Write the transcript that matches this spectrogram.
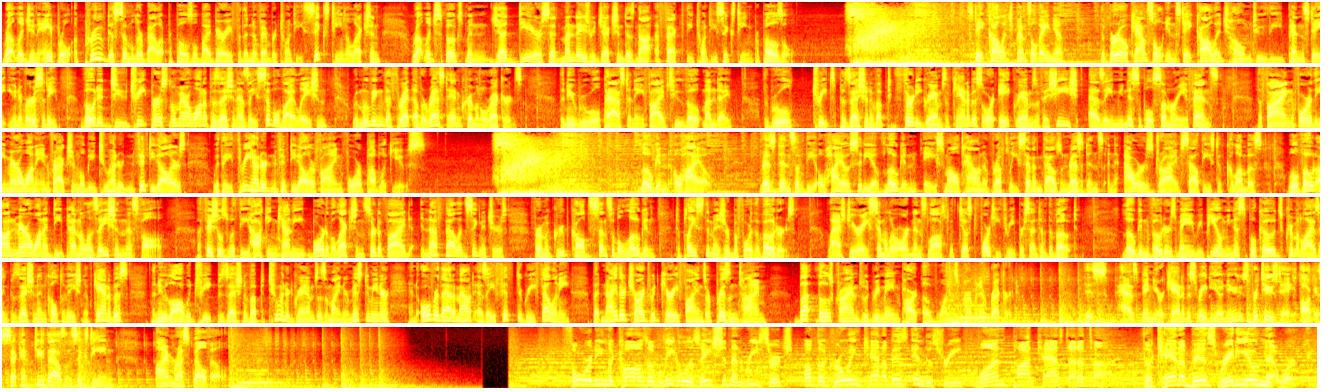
Rutledge in April approved a similar ballot proposal by Berry for the November 2016 election. Rutledge spokesman Judd Deere said Monday's rejection does not affect the 2016 proposal. State College, Pennsylvania. The Borough Council in State College, home to the Penn State University, voted to treat personal marijuana possession as a civil violation, removing the threat of arrest and criminal records. The new rule passed in a 5 2 vote Monday. The rule treats possession of up to 30 grams of cannabis or 8 grams of hashish as a municipal summary offense. The fine for the marijuana infraction will be $250 with a $350 fine for public use. Logan, Ohio. Residents of the Ohio city of Logan, a small town of roughly 7,000 residents, an hour's drive southeast of Columbus, will vote on marijuana depenalization this fall. Officials with the Hocking County Board of Elections certified enough valid signatures from a group called Sensible Logan to place the measure before the voters. Last year, a similar ordinance lost with just 43% of the vote. Logan voters may repeal municipal codes criminalizing possession and cultivation of cannabis. The new law would treat possession of up to 200 grams as a minor misdemeanor and over that amount as a fifth degree felony, but neither charge would carry fines or prison time, but those crimes would remain part of one's permanent record. This has been your Cannabis Radio News for Tuesday, August 2nd, 2016. I'm Russ Belville. Forwarding the cause of legalization and research of the growing cannabis industry one podcast at a time. The Cannabis Radio Network.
